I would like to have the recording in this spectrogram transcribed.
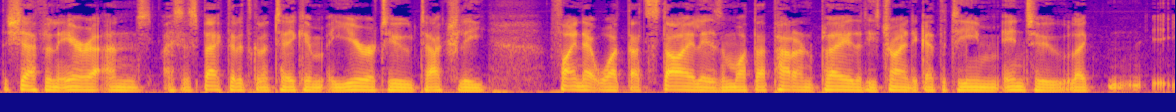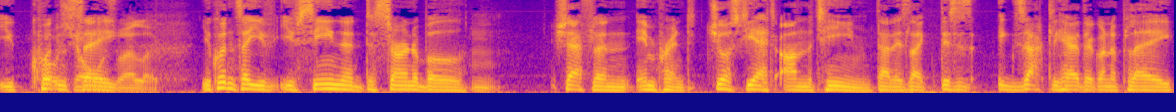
the Shefflin era, and I suspect that it's going to take him a year or two to actually find out what that style is and what that pattern of play that he's trying to get the team into. Like you couldn't say well, like. you couldn't say you've you've seen a discernible. Shefflin imprint just yet on the team. That is like this is exactly how they're going to play.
